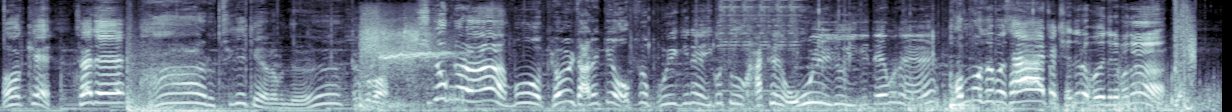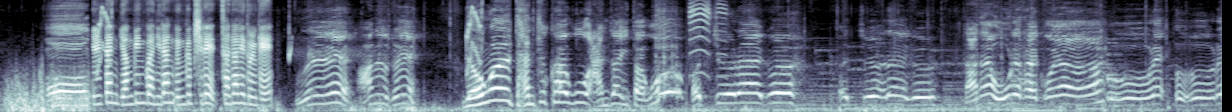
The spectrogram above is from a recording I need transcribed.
오케이. 자 이제 바로 튀길게요 여러분들 이거 봐 식용유랑 뭐 별 다를 게 없어 보이긴 해 이것도 같은 오일유이기 때문에 겉모습을 살짝 제대로 보여드리면은 어 일단 영빈관이랑 응급실에 전화해 돌게 왜? 안 해도 돼. 명을 단축하고 앉아 있다고? 어쩌라고? 어쩌라고? 나는 오래 살 거야. 오래 오래.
